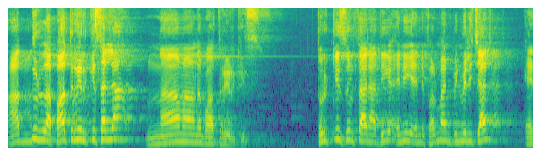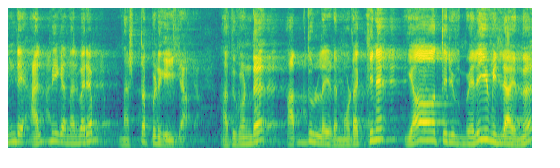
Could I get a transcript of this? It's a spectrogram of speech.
അബ്ദുള്ള പാത്രീർക്കിസ് അല്ല നാമാണ് പാത്രീർക്കിസ് തുർക്കി സുൽത്താൻ അധിക എനിക്ക് എന്റെ ഫർമാൻ പിൻവലിച്ചാൽ എന്റെ ആത്മീക നൽവരം നഷ്ടപ്പെടുകയില്ല. അതുകൊണ്ട് അബ്ദുള്ളയുടെ മുടക്കിന് യാതൊരു വിലയുമില്ല എന്ന്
